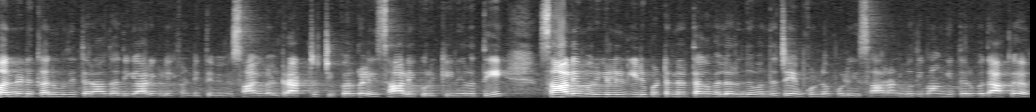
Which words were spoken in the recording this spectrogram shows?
மண் எடுக்க அனுமதி தராத அதிகாரிகளை கண்டித்து விவசாயிகள் டிராக்டர் டிப்பர்களை சாலை குறுக்கே நிறுத்தி சாலை மறியலில் ஈடுபட்டனர். தகவல் அறிந்து வந்த ஜெயம்கொண்டம் போலீசார் அனுமதி வாங்கி தருவதாக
